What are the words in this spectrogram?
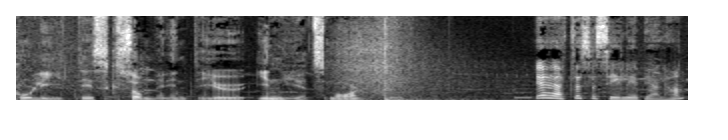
Politisk sommerintervju i Nyhetsmorgen. Jeg heter Cecilie Bjelland.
